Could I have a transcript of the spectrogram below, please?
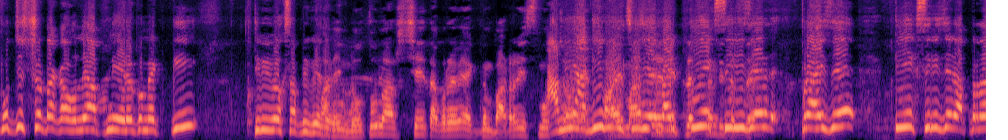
পঁচিশশো টাকা হলে আপনি এরকম একটি টিভি বক্স আপনি পেয়ে মানে যাবেন। নতুন আসছে তারপরে একদম বাটারি স্মুথ আমি আগেই বলছি যে ভাই টিএক্স সিরিজের প্রাইসে টিএক্স সিরিজের আপনারা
